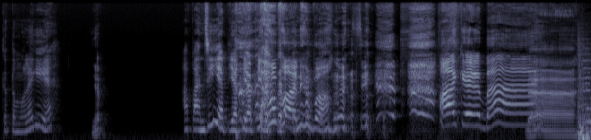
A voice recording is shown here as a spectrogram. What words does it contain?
ketemu lagi ya. Apaan sih yap yap yap yap aneh banget sih. Oke, bye. Dah.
